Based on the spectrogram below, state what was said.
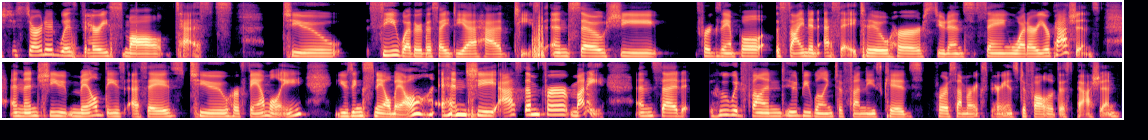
She started with very small tests to see whether this idea had teeth. And so she for example, assigned an essay to her students saying, What are your passions? And then she mailed these essays to her family using snail mail. And she asked them for money and said, Who would fund, who would be willing to fund these kids for a summer experience to follow this passion?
